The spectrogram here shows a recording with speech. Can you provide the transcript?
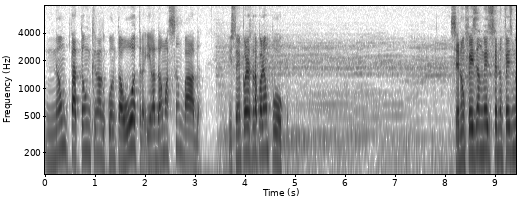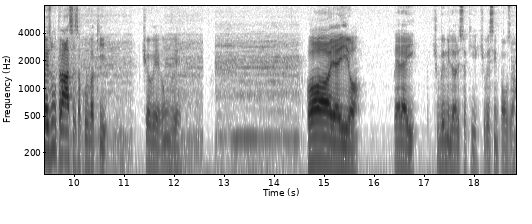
não está tão inclinado quanto a outra e ela dá uma sambada. Isso também pode atrapalhar um pouco. Você não fez você não fez o mesmo traço essa curva aqui. Deixa eu ver, vamos ver. Olha aí, ó. Pera aí. Deixa eu ver melhor isso aqui. Deixa eu ver sem pausar.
